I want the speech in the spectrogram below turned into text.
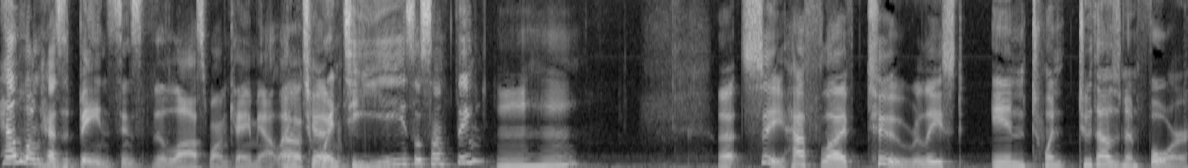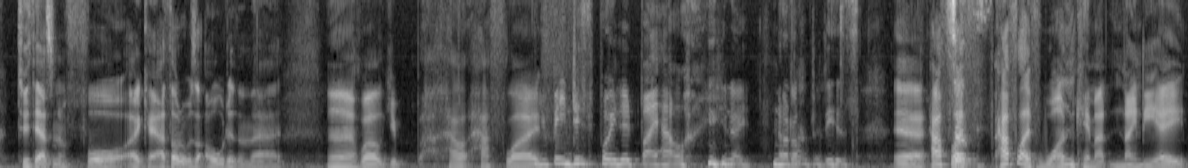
How long has it been since the last one came out? Like Okay. twenty years or something? Mm-hmm. Let's see. Half Life 2, released in 20, 2004. Two thousand and four. Okay, I thought it was older than that. Uh, well, you Half Life. You've been disappointed by how you know not old it is. Yeah, Half So- Life Half Life One came out in '98.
